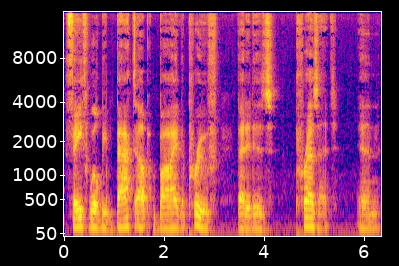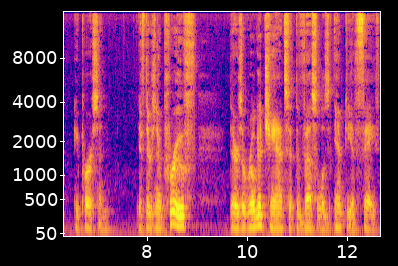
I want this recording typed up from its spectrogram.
Faith will be backed up by the proof that it is present in a person. If there's no proof, there's a real good chance that the vessel is empty of faith.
